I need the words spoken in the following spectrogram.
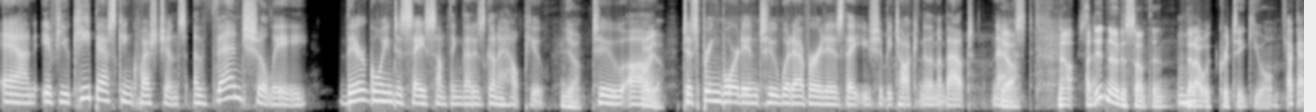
And if you keep asking questions, eventually they're going to say something that is going to help you Yeah. to uh, Oh, yeah. to springboard into whatever it is that you should be talking to them about next. Yeah. Now, I did notice something that I would critique you on. Okay.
